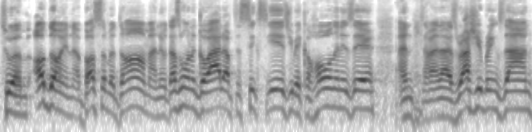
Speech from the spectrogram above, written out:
to an Odoin, a boss of a Dom, and who doesn't want to go out after six years, you make a hole in his ear. And, and as Rashi brings down,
